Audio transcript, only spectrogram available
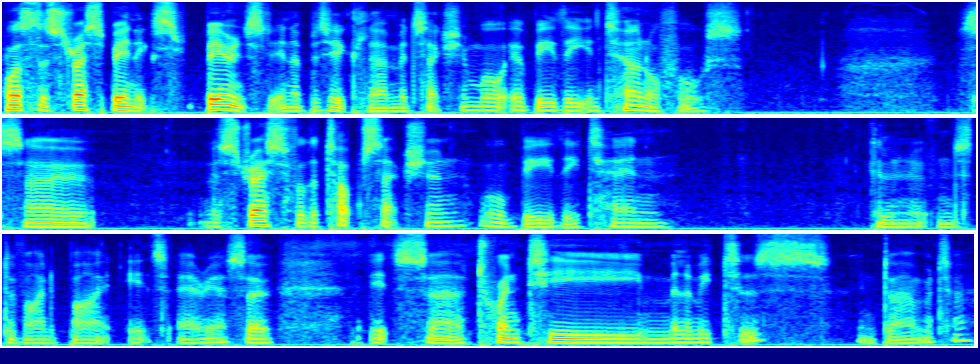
what's the stress being experienced in a particular midsection? Well, it'll be the internal force. So, the stress for the top section will be the 10 kilonewtons divided by its area. So, it's uh, 20 millimeters in diameter.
